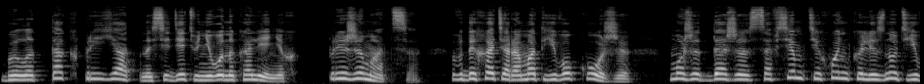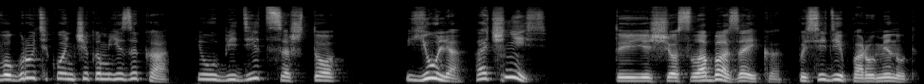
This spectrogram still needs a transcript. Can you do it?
Было так приятно сидеть у него на коленях, прижиматься, вдыхать аромат его кожи, может даже совсем тихонько лизнуть его грудь кончиком языка и убедиться, что... «Юля, очнись!» «Ты еще слаба, зайка. Посиди пару минут.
